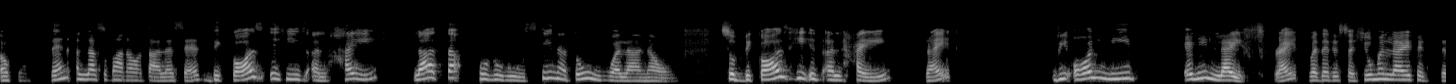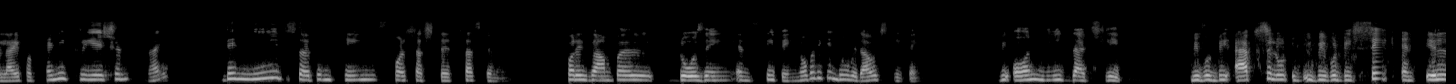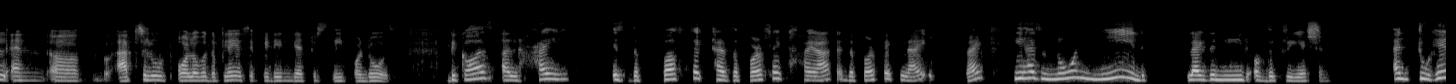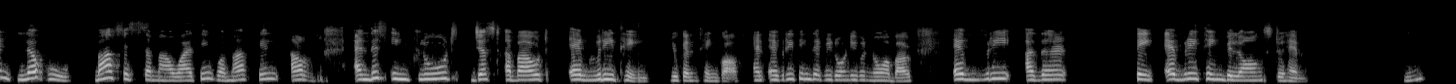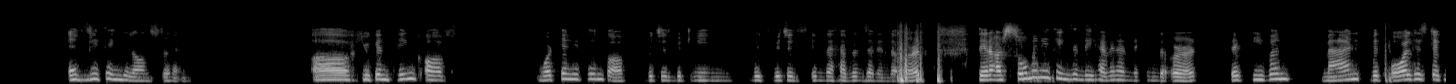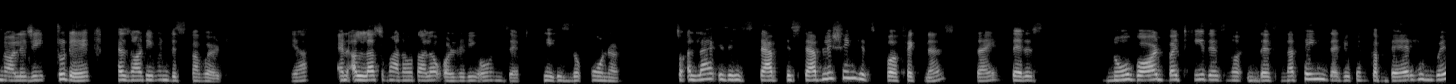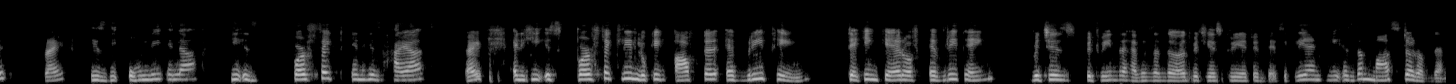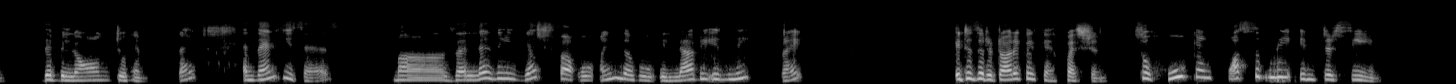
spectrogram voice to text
Okay. Then Allah subhanahu wa ta'ala says, because He is Al Hayy, La ta'khuduhu sinatun wala nawm. So because He is Al Hayy, right? We all need any life, right? Whether it's a human life, it's the life of any creation, right? They need certain things for sustenance. For example, dozing and sleeping. Nobody can do without sleeping. We all need that sleep. We would be absolute, we would be sick and ill and uh, absolute all over the place if we didn't get to sleep or doze. Because Al Hayy is the perfect, has the perfect hayat and the perfect life, right? He has no need like the need of the creation. And to him, lahu, ma fis samawati wa ma fil ard. And this includes just about everything you can think of and everything that we don't even know about. Every other thing, everything belongs to him. Hmm? Everything belongs to him. Uh, you can think of what can we think of which is between which, which is in the heavens and in the earth there are so many things in the heaven and in the earth that even man with all his technology today has not even discovered. Yeah? And allah subhanahu wa ta'ala already owns it. He is the owner. So allah is establishing his perfectness right? There is no god but he there's no there's nothing that you can compare him with right? He's the only ilah. He is perfect in his hayat right? And he is perfectly looking after everything taking care of everything which is between the heavens and the earth, which he has created basically, and he is the master of them. They belong to him, right? And then he says, right? It is a rhetorical question. So who can possibly intercede,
